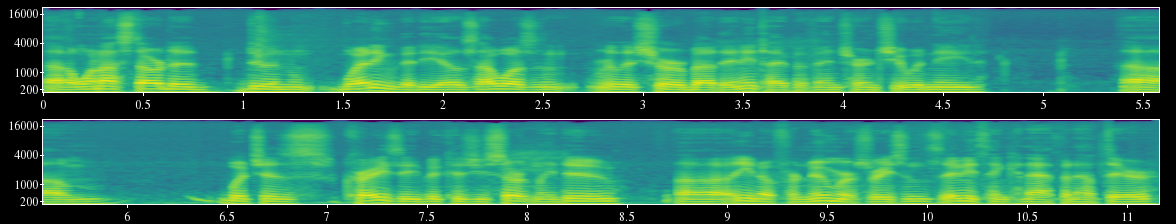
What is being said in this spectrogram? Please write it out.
uh, when I started doing wedding videos, I wasn't really sure about any type of insurance you would need. Um, which is crazy because you certainly do. Uh, you know, for numerous reasons, anything can happen out there,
